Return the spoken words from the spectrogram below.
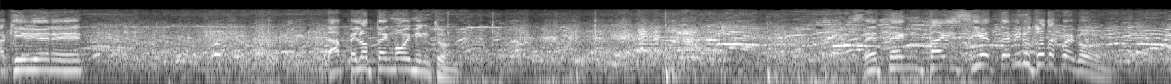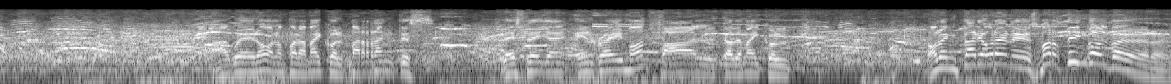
Aquí viene la pelota en movimiento. 77 minutos de juego. Agüero, balón para Michael Parrantes. La estrella en Raymond. Falta de Michael. Comentario Brenes, Martín Goldberg.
